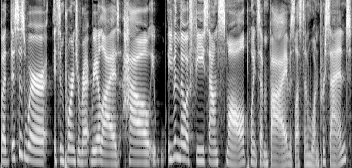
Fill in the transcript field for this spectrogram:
But this is where it's important to re- realize how, even though a fee sounds small, 0.75 is less than 1%,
